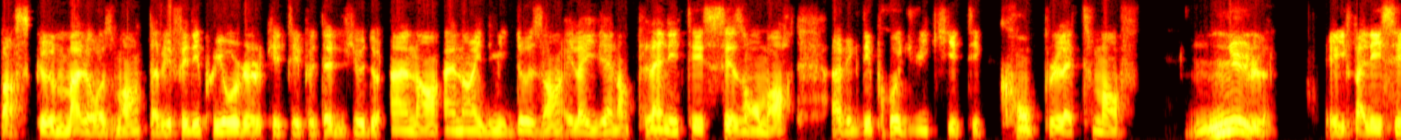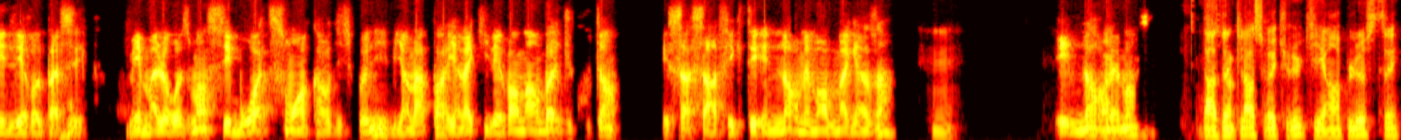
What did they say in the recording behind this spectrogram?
parce que malheureusement, tu avais fait des pre-orders qui étaient peut-être vieux de un an, un an et demi, deux ans, et là, ils viennent en plein été, saison morte, avec des produits qui étaient complètement nuls, et il fallait essayer de les repasser. Mais malheureusement, ces boîtes sont encore disponibles. Il y en a pas. Il y en a qui les vendent en bas du coûtant. Et ça, ça a affecté énormément de magasins. Hmm. Énormément. Dans une classe recrue qui, en plus, tu sais,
